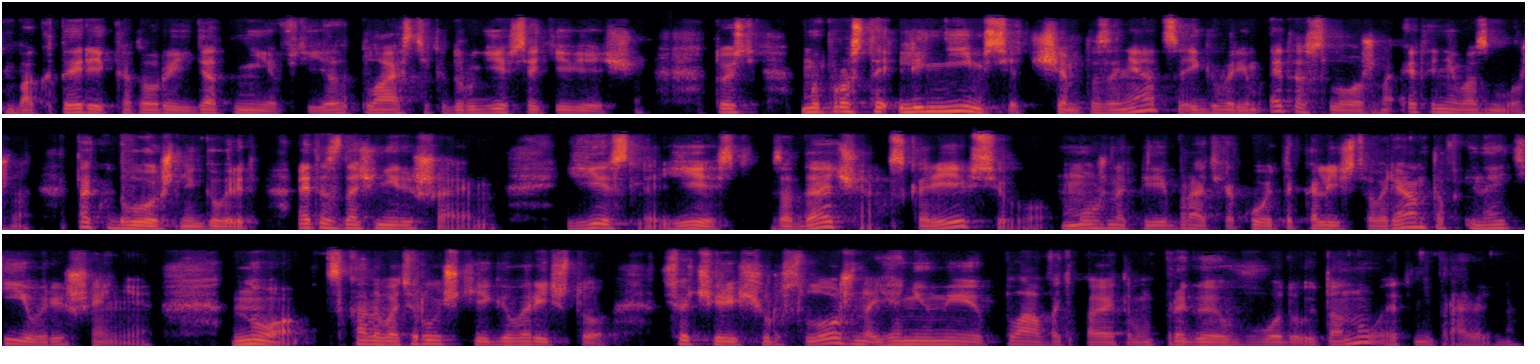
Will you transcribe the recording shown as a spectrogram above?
бактерий, которые едят нефть, едят пластик и другие всякие вещи. То есть мы просто ленимся чем-то заняться и говорим, это сложно, это невозможно. Так двоечник говорит, эта задача нерешаема. Если есть задача, скорее всего, можно перебрать какое-то количество вариантов и найти его решение. Но складывать ручки и говорить, что все чересчур сложно, я не умею плавать, поэтому прыгаю в воду и тону, это неправильно.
